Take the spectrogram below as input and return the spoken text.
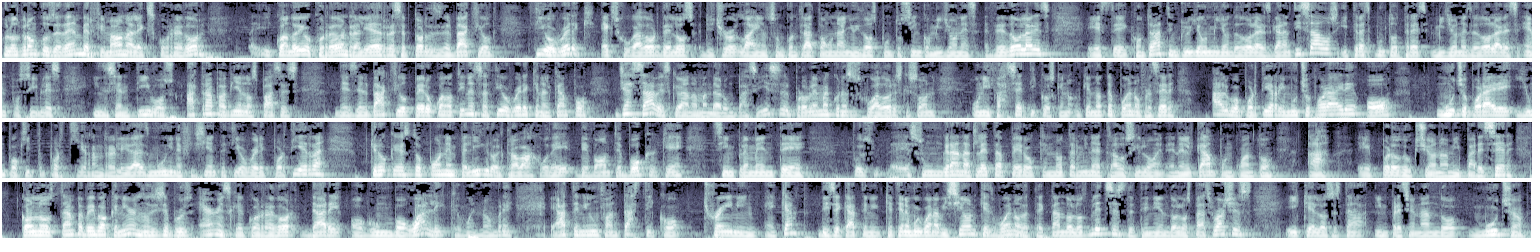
Los Broncos de Denver firmaron al ex corredor y cuando digo corredor en realidad es receptor desde el backfield, Theo Riddick, exjugador de los Detroit Lions, un contrato a un año y 2.5 millones de dólares. Este contrato incluye un millón de dólares garantizados y 3.3 millones de dólares en posibles incentivos. Atrapa bien los pases desde el backfield, pero cuando tienes a Theo Riddick en el campo, ya sabes que van a mandar un pase. Y ese es el problema con esos jugadores que son unifacéticos, que no, que no te pueden ofrecer algo por tierra y mucho por aire, o mucho por aire y un poquito por tierra. En realidad es muy ineficiente Theo Riddick por tierra. Creo que esto pone en peligro el trabajo de Devonte Booker, que simplemente pues es un gran atleta, pero que no termina de traducirlo en, el campo en cuanto a eh, producción, a mi parecer. Con los Tampa Bay Buccaneers nos dice Bruce Arians que el corredor Dare Ogumbowale, qué buen nombre, ha tenido un fantástico training en camp. Dice que, ha tenido, que tiene muy buena visión, que es bueno detectando los blitzes, deteniendo los pass rushes y que los está impresionando mucho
